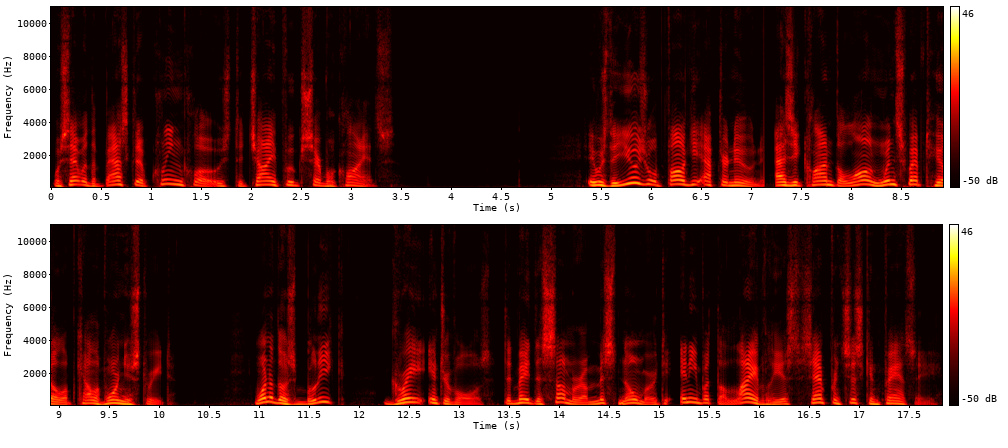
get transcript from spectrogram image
was sent with a basket of clean clothes to Chai Fook's several clients. It was the usual foggy afternoon as he climbed the long windswept hill up California Street, one of those bleak, gray intervals that made the summer a misnomer to any but the liveliest San Franciscan fancy.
